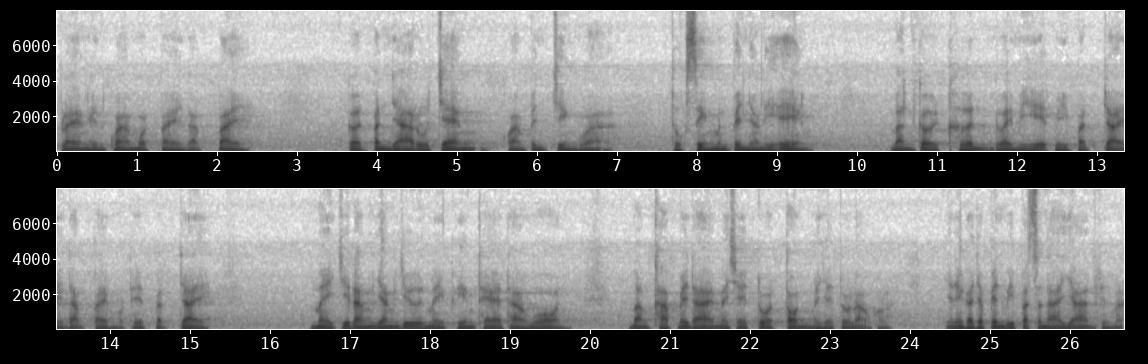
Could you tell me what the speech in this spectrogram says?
แปลงเห็นความหมดไปดับไป เกิดปัญญารู้แจ้งความเป็นจริงว่าทุกสิ่งมันเป็นอย่างนี้เอง มันเกิดขึ้นด้วยมีเหตุมีปัจจัย ดับไปหมดเหตุปัจจัย ไม่จีรังยั่งยืนไม่เครี่ยงแท้ถาวร บังคับไม่ได้ไม่ใช่ตัวตน ไม่ใช่ตัวเราอย่างนี้ก็จะเป็นวิปัสสนาญาณขึ้นมา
